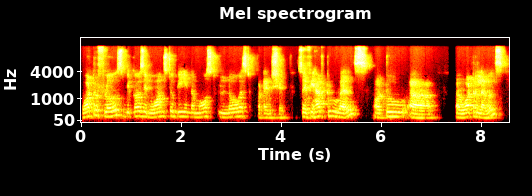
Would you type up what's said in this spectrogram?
Water flows because it wants to be in the most lowest potential. So if you have two wells or two uh, uh, water levels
